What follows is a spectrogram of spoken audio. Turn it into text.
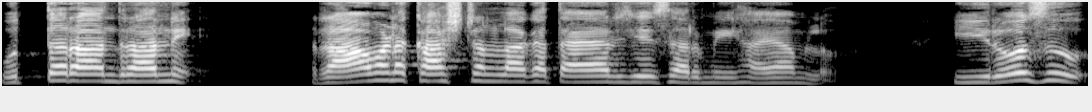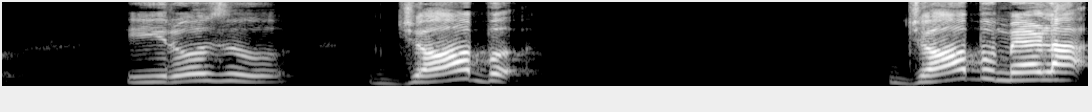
ఉత్తరాంధ్రాన్ని రావణ కాష్టంలాగా తయారు చేశారు మీ హయాంలో. ఈరోజు ఈరోజు జాబ్ జాబ్ మేళా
